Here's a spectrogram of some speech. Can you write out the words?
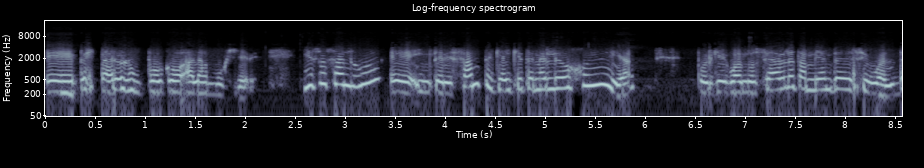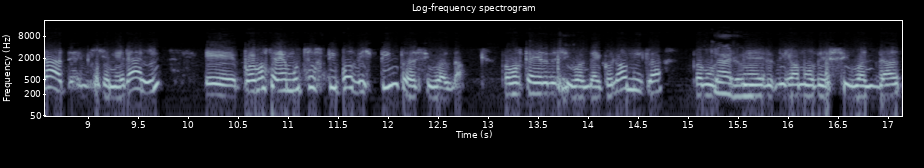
eh, prestaron un poco a las mujeres. Y eso es algo eh, interesante que hay que tenerle ojo hoy día, porque cuando se habla también de desigualdad en general, eh, podemos tener muchos tipos distintos de desigualdad. Podemos tener desigualdad económica, podemos tener, digamos, desigualdad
